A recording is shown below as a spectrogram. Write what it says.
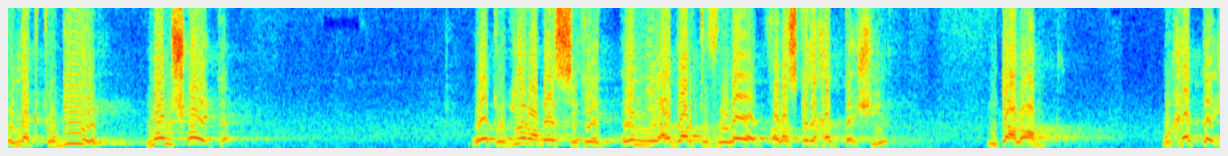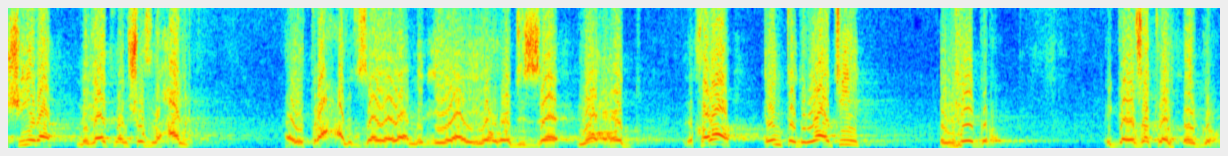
إنك تجير من شئت. وتجيره بس كده إني أجرت فلان. خلاص كده خد تأشيرة. انتهى الأمر. وخد تأشيرة لغاية ما نشوف له حل. هيترحل إزاي؟ هيعمل إيه؟ هيقعد إزاي؟ يقعد. خلاص أنت دلوقتي الهجرة. الجوازات والهجرة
